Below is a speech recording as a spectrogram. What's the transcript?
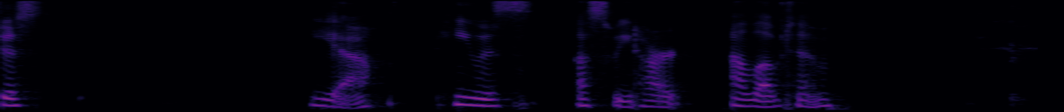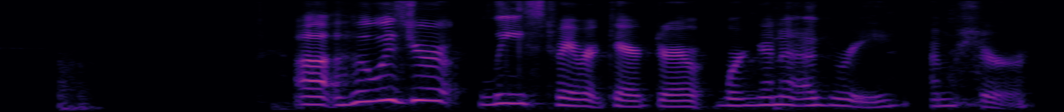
just yeah, he was a sweetheart. I loved him. Uh who was your least favorite character? We're going to agree, I'm sure.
